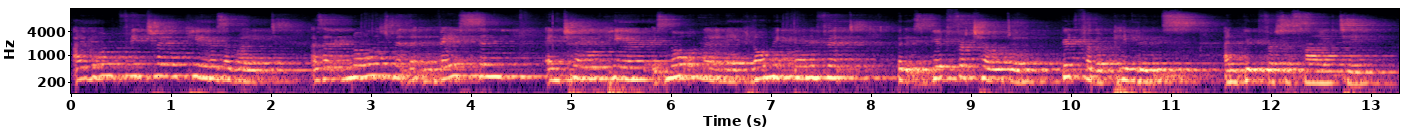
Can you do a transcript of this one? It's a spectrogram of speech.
I want free childcare as a right, as an acknowledgement that investing in childcare is not only an economic benefit, but it's good for children, good for their parents, and good for society.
